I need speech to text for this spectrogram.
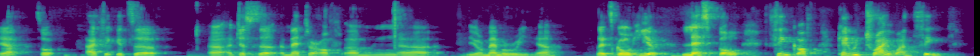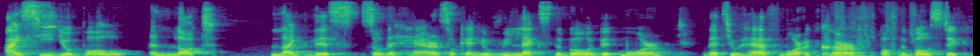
Yeah. So I think it's a uh, just a matter of um, uh, your memory. Yeah. Let's go here. Less bow. Think of. Can we try one thing? I see your bow a lot like this. So the hair. So can you relax the bow a bit more? That you have more a curve of the bow stick.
